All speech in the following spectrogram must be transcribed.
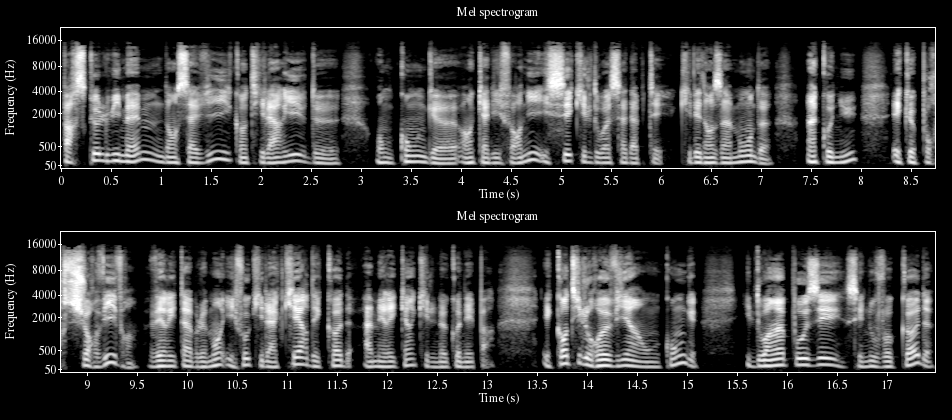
parce que lui-même, dans sa vie, quand il arrive de Hong Kong euh, en Californie, il sait qu'il doit s'adapter, qu'il est dans un monde inconnu et que pour survivre véritablement, il faut qu'il acquiert des codes américains qu'il ne connaît pas. Et quand il revient à Hong Kong, il doit imposer ces nouveaux codes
